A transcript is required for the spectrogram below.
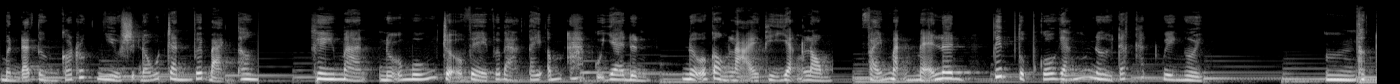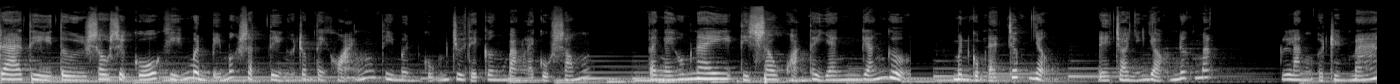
mình đã từng có rất nhiều sự đấu tranh với bản thân. Khi mà nửa muốn trở về với bàn tay ấm áp của gia đình, nửa còn lại thì dặn lòng phải mạnh mẽ lên tiếp tục cố gắng nơi đất khách quê người. Uhm, thật ra thì từ sau sự cố khiến mình bị mất sạch tiền ở trong tài khoản thì mình cũng chưa thể cân bằng lại cuộc sống. Và ngày hôm nay thì sau khoảng thời gian gắn gượng mình cũng đã chấp nhận để cho những giọt nước mắt lăn ở trên má.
